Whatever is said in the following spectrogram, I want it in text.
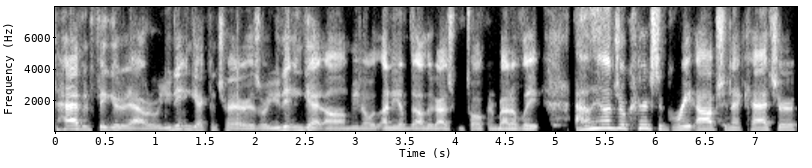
haven't figured it out, or you didn't get Contreras, or you didn't get um you know any of the other guys we're talking about of late. Alejandro Kirk's a great option at catcher.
